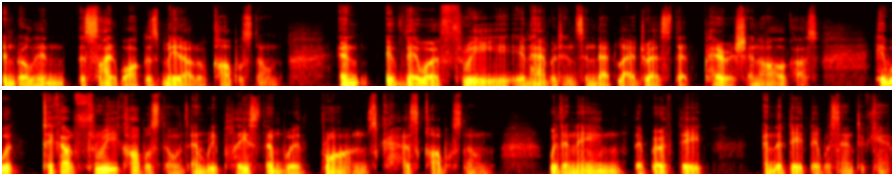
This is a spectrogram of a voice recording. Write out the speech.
in Berlin, the sidewalk is made out of cobblestone. And if there were three inhabitants in that address that perished in the Holocaust, he would take out three cobblestones and replace them with bronze cast cobblestone with a name, their birth date, and the date they were sent to camp.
